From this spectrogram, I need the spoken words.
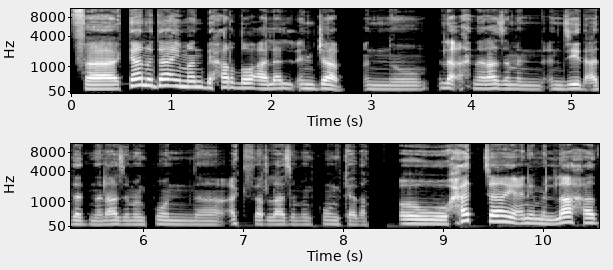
فكانوا دائما بحرضوا على الإنجاب إنه لا إحنا لازم نزيد عددنا لازم نكون أكثر لازم نكون كذا. وحتى يعني بنلاحظ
